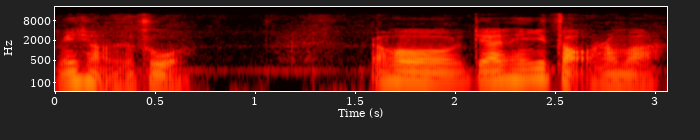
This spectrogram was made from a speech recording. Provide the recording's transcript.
没想着做。然后第二天一早上吧，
